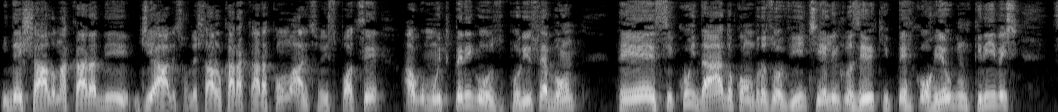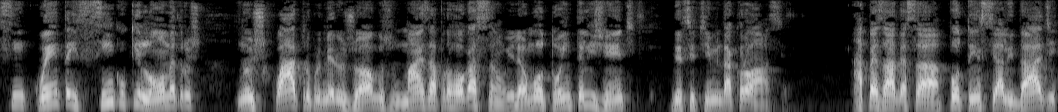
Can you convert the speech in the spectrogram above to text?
e deixá-lo na cara de, de Alisson, deixá-lo cara a cara com o Alisson. Isso pode ser algo muito perigoso. Por isso é bom ter esse cuidado com o Brozovic, ele inclusive que percorreu incríveis 55 quilômetros nos quatro primeiros jogos, mais a prorrogação. Ele é o motor inteligente desse time da Croácia. Apesar dessa potencialidade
